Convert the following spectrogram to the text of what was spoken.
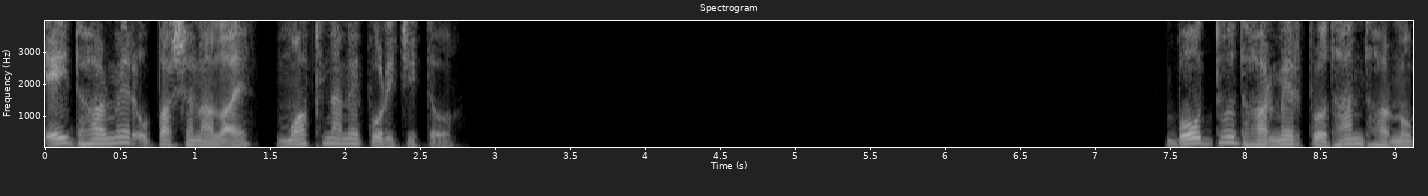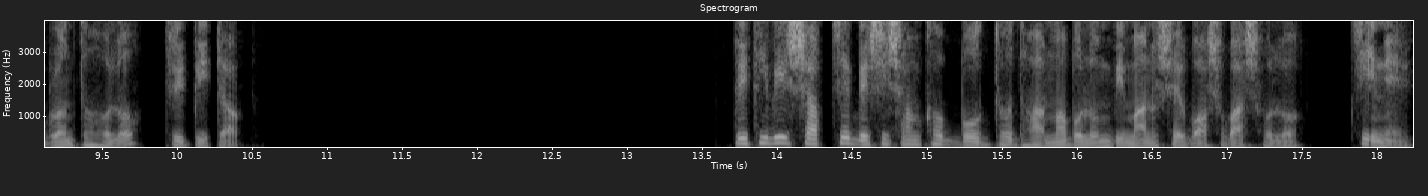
এই ধর্মের উপাসনালয় মঠ নামে পরিচিত। বৌদ্ধ ধর্মের প্রধান ধর্মগ্রন্থ হল ত্রিপিটক। পৃথিবীর সবচেয়ে বেশি সংখ্যক বৌদ্ধ ধর্মাবলম্বী মানুষের বসবাস হল চীনে।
